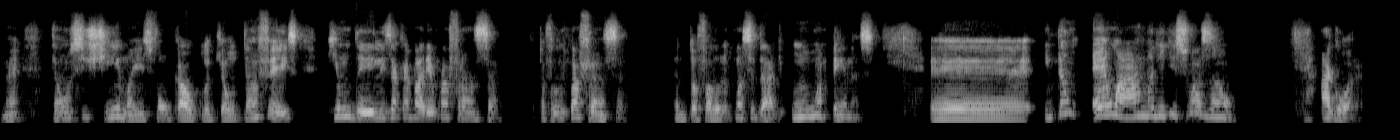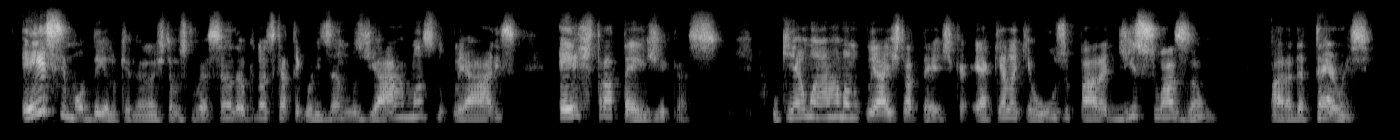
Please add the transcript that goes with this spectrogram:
Né? Então, se estima, isso foi um cálculo que a OTAN fez, que um deles acabaria com a França. Estou falando com a França, eu não estou falando com a cidade, um apenas. É... Então, é uma arma de dissuasão. Agora, esse modelo que nós estamos conversando é o que nós categorizamos de armas nucleares estratégicas. O que é uma arma nuclear estratégica? É aquela que eu uso para dissuasão, para deterrence.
